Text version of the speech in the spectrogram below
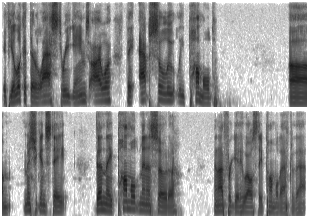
If you look at their last three games, Iowa they absolutely pummeled um, Michigan State. Then they pummeled Minnesota and I forget who else they pummeled after that,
